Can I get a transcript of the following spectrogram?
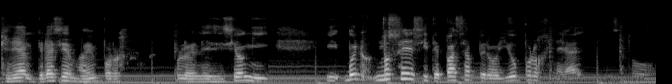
genial, gracias más por, por la decisión y, y, bueno, no sé si te pasa, pero yo por lo general esto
